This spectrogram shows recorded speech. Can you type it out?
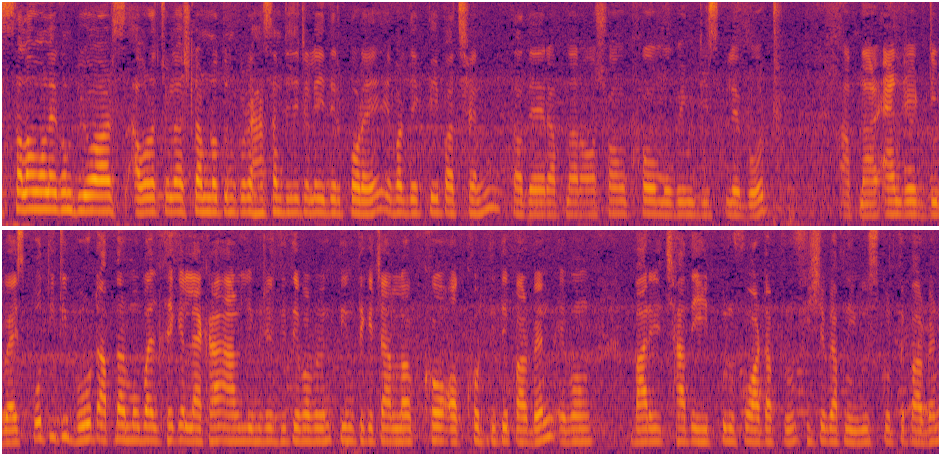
আসসালামু আলাইকুম ভিউয়ার্স, আবারও চলে আসলাম নতুন করে হাসান ডিজিটাল ঈদের পরে। এবার দেখতেই পাচ্ছেন তাদের আপনার অসংখ্য মুভিং ডিসপ্লে বোর্ড আপনার অ্যান্ড্রয়েড ডিভাইস প্রতিটি বোর্ড আপনার মোবাইল থেকে লেখা আনলিমিটেড দিতে পারবেন, তিন থেকে চার লক্ষ অক্ষর দিতে পারবেন এবং বাড়ির ছাদে হিটপ্রুফ ওয়াটারপ্রুফ হিসেবে আপনি ইউজ করতে পারবেন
